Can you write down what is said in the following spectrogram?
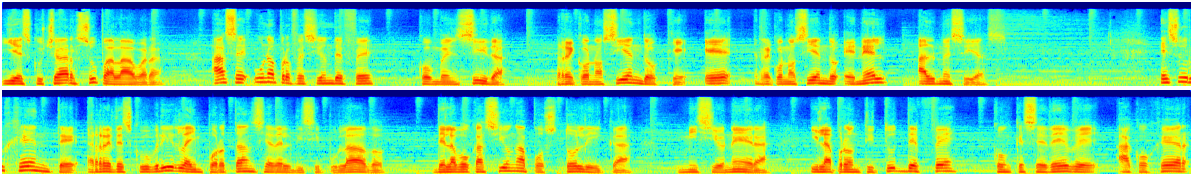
y escuchar su palabra, hace una profesión de fe convencida reconociendo que he, reconociendo en él al Mesías. Es urgente redescubrir la importancia del discipulado, de la vocación apostólica, misionera y la prontitud de fe con que se debe acoger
